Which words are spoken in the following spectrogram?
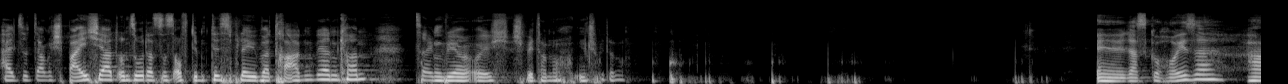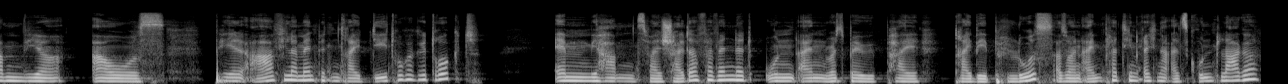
halt sozusagen speichert und so, dass es auf dem Display übertragen werden kann. Zeigen wir euch später noch, später noch. Das Gehäuse haben wir aus PLA-Filament mit einem 3D-Drucker gedruckt. Ähm, wir haben zwei Schalter verwendet und einen Raspberry Pi 3B Plus, also einen Einplatinrechner als Grundlage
